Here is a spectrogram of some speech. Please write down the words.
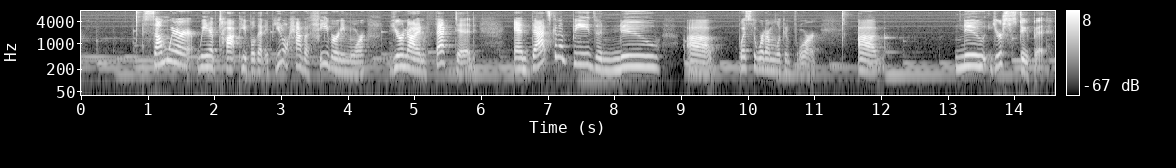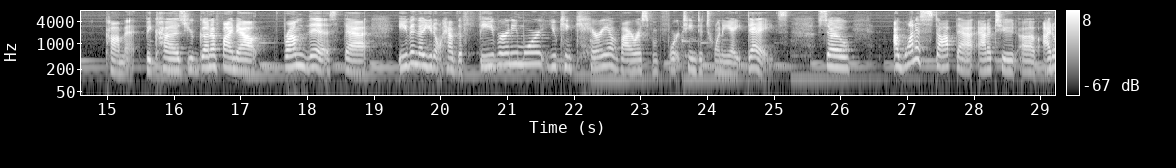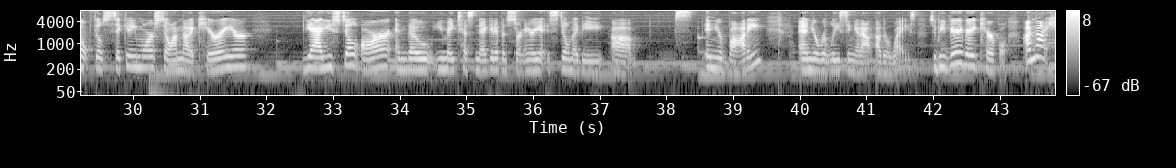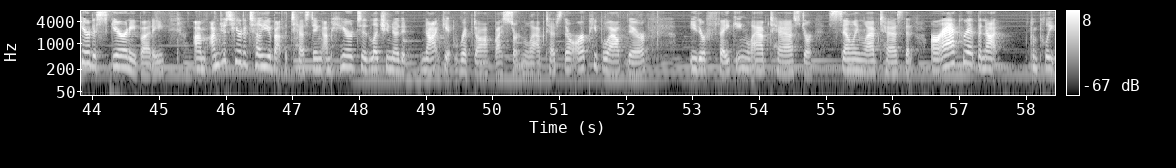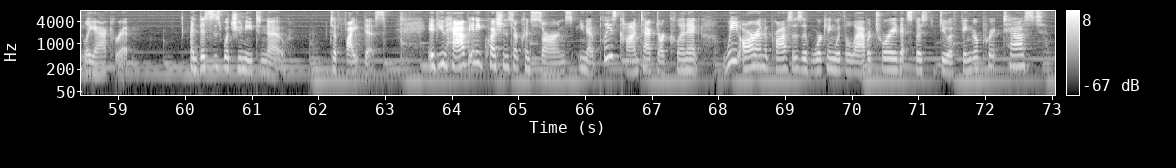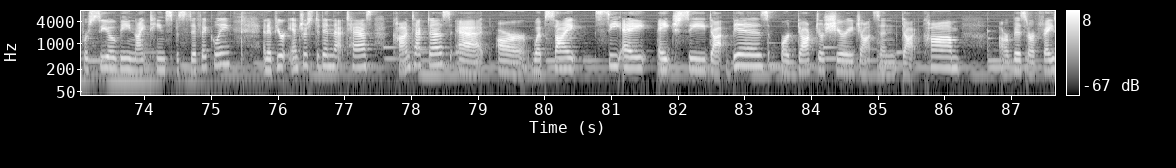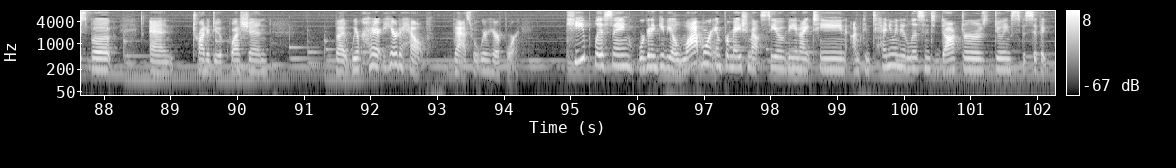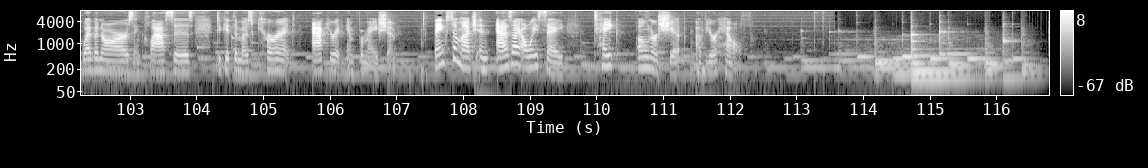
Somewhere we have taught people that if you don't have a fever anymore, you're not infected. And that's going to be the new, uh, what's the word I'm looking for? Um, new, you're stupid comment because you're going to find out from this that even though you don't have the fever anymore, you can carry a virus from 14 to 28 days. So I want to stop that attitude of I don't feel sick anymore, so I'm not a carrier. Yeah, you still are, and though you may test negative in a certain area, it still may be uh, in your body and you're releasing it out other ways. So be very, very careful. I'm not here to scare anybody. Um, I'm just here to tell you about the testing. I'm here to let you know that not get ripped off by certain lab tests. There are people out there either faking lab tests or selling lab tests that are accurate but not completely accurate. And this is what you need to know to fight this. If you have any questions or concerns, you know, please contact our clinic. We are in the process of working with a laboratory that's supposed to do a finger prick test for COV19 specifically. And if you're interested in that test, contact us at our website cahc.biz or drsherryjohnson.com or visit our Facebook and try to do a question. But we're here to help. That's what we're here for. Keep listening. We're going to give you a lot more information about COVID 19. I'm continuing to listen to doctors doing specific webinars and classes to get the most current, accurate information. Thanks so much. And as I always say, take ownership of your health.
